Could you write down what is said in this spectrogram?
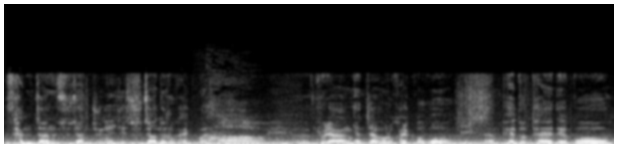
산전 수전 중에 이제 수전으로 갈 거야. 아, 예. 그 교량 현장으로 갈 거고 그다음 배도 타야 되고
